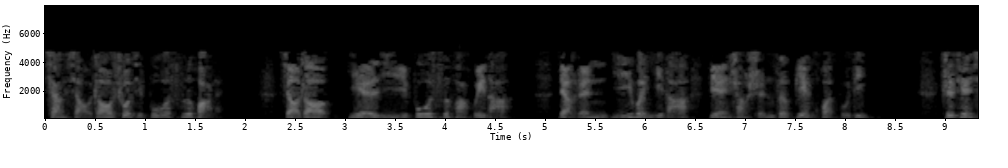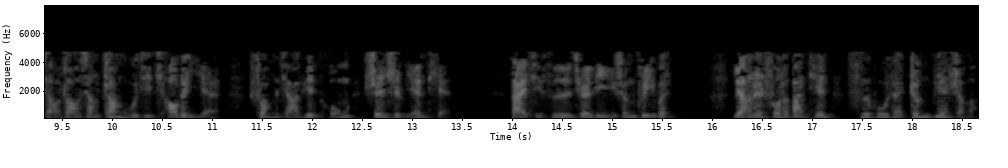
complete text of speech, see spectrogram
向小昭说起波斯话来，小昭也以波斯话回答。两人一问一答，脸上神色变幻不定。只见小昭向张无忌瞧了一眼，双颊晕红，甚是腼腆。戴启思却厉声追问，两人说了半天，似乎在争辩什么。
